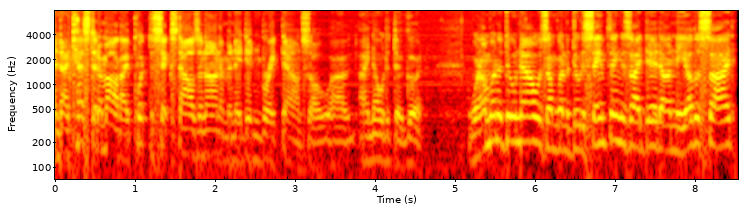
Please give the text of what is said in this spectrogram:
And I tested them out. I put the 6,000 on them and they didn't break down, so uh, I know that they're good. What I'm going to do now is I'm going to do the same thing as I did on the other side.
